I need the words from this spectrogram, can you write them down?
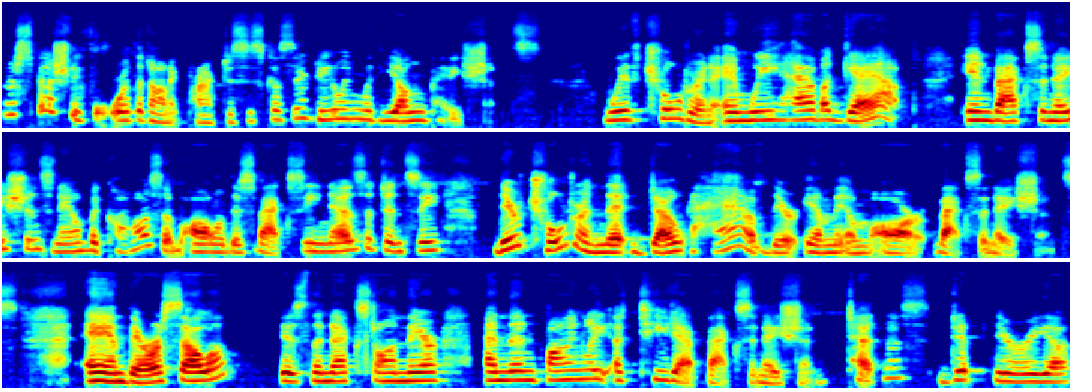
and especially for orthodontic practices because they're dealing with young patients, with children. And we have a gap in vaccinations now because of all of this vaccine hesitancy. There are children that don't have their MMR vaccinations. And varicella, is the next on there. And then finally, a Tdap vaccination tetanus, diphtheria,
